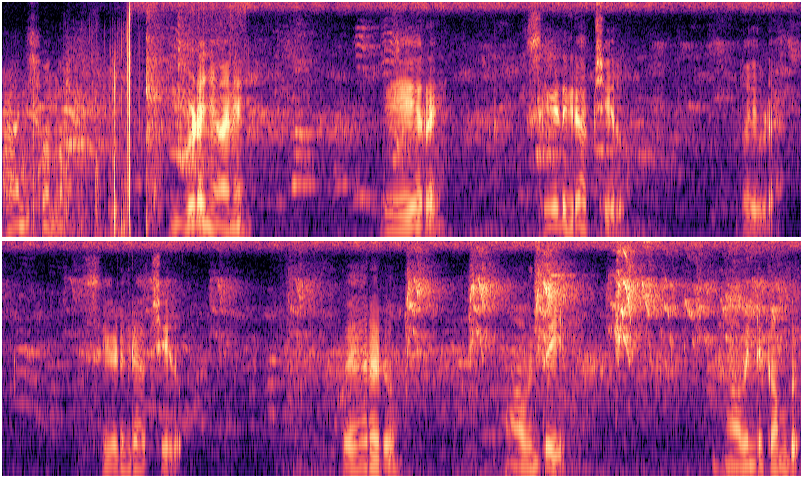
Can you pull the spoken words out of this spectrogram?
ബ്രാഞ്ചസ് വന്നു. ഇവിടെ ഞാൻ വേറെ സൈഡ് ഗ്രാഫ് ചെയ്തു. ഇവിടെ. സൈഡ് ഗ്രാഫ് ചെയ്തു. വേറൊരു മാവിൻ തൈ. മാവിന്റെ കമ്പ്.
